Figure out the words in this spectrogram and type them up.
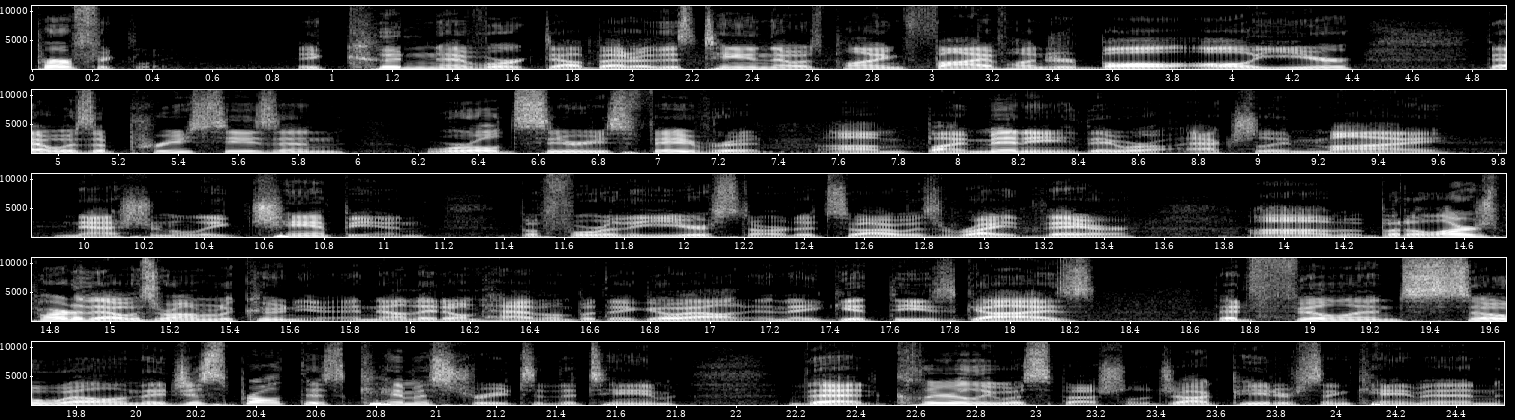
perfectly. It couldn't have worked out better. This team that was playing 500 ball all year, that was a preseason World Series favorite um, by many. They were actually my National League champion before the year started, so I was right there. Um, but a large part of that was Ronald Acuna, and now they don't have him. But they go out and they get these guys that fill in so well, and they just brought this chemistry to the team that clearly was special. Joc Pederson came in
